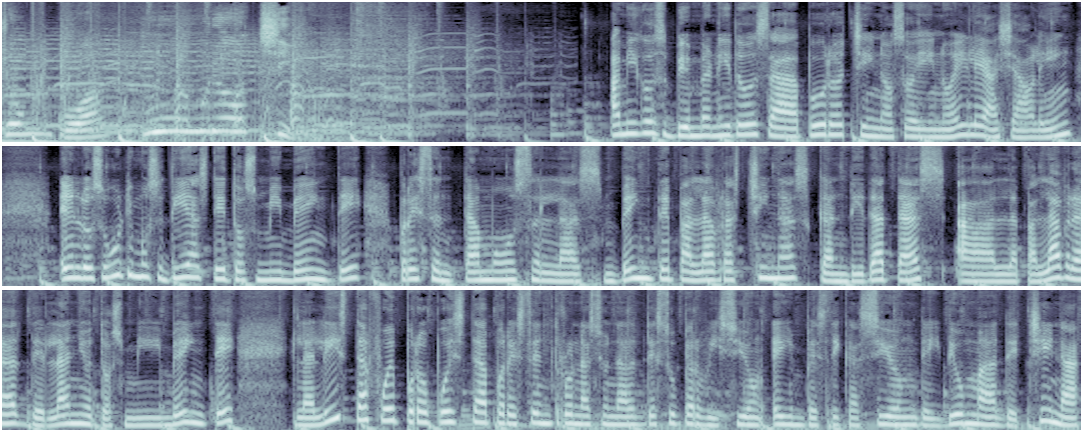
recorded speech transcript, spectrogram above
Puro chino. Amigos, bienvenidos a Puro Chino. Soy Noelia Shaolin. En los últimos días de 2020 presentamos las 20 palabras chinas candidatas a la palabra del año 2020. La lista fue propuesta por el Centro Nacional de Supervisión e Investigación de Idioma de China.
